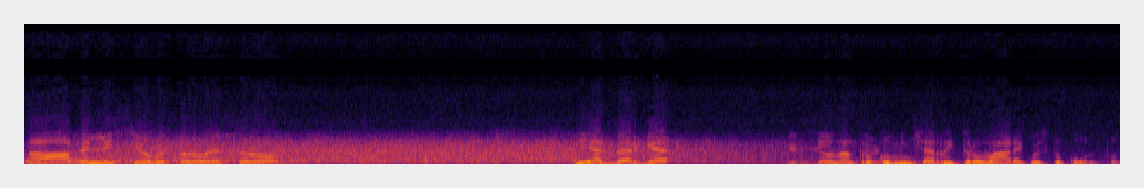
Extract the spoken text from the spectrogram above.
Ah, bellissimo questo rovescio di Edberg se non altro comincia a ritrovare questo colpo.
